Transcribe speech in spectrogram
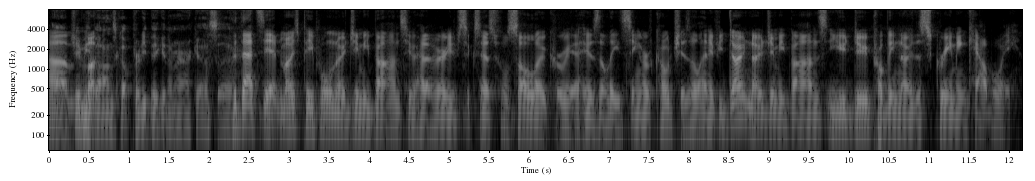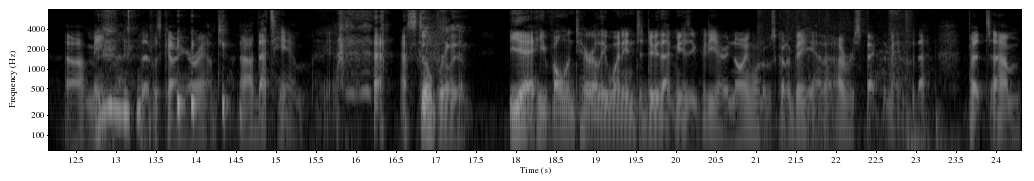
Uh, Um, Jimmy mo- Barnes got pretty big in America, so but that's it. Most people know Jimmy Barnes, who had a very successful solo career. He was the lead singer of Cold Chisel. And if you don't know Jimmy Barnes, you do probably know the screaming cowboy uh, meme that was going around. Uh, that's him. Yeah. still brilliant. yeah, he voluntarily went in to do that music video knowing what it was going to be. And I respect the man for that. But um,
